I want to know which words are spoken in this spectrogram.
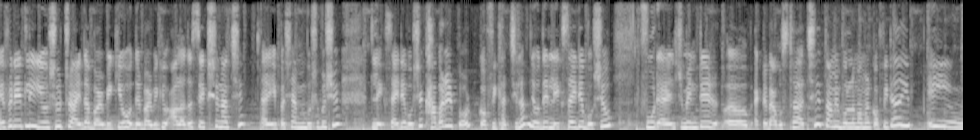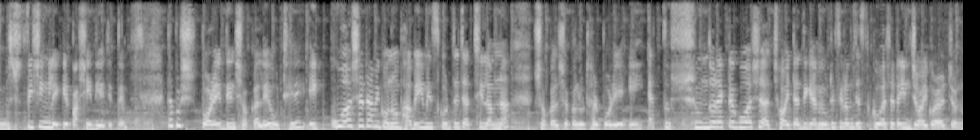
definitely you should try the barbecue ওদের বার্বিকিউ আলাদা সেকশন আছে। আর এই পাশে আমি বসে বসে লেক সাইডে বসে খাবারের পর কফি খাচ্ছিলাম। যে ওদের লেক সাইডে বসেও ফুড অ্যারেঞ্জমেন্টের একটা ব্যবস্থা আছে। তো আমি বললাম, আমার কফিটা এই এই ফিশিং লেকের পাশেই দিয়ে যেতে। তারপর পরের দিন সকালে উঠে এই কুয়াশাটা আমি কোনোভাবেই মিস করতে চাচ্ছিলাম না। সকাল সকাল ওঠার পরে এই এত সুন্দর একটা কুয়াশা, ছয়টার দিকে আমি উঠেছিলাম জাস্ট কুয়াশা মাথাটা এনজয় করার জন্য।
